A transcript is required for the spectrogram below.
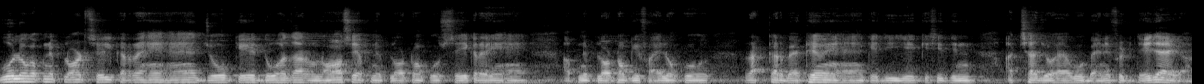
वो लोग अपने प्लॉट सेल कर रहे हैं, जो कि 2009 से अपने प्लॉटों को सेक रहे हैं, अपने प्लॉटों की फाइलों को रख कर बैठे हुए हैं कि जी ये किसी दिन अच्छा जो है वो बेनिफिट दे जाएगा।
